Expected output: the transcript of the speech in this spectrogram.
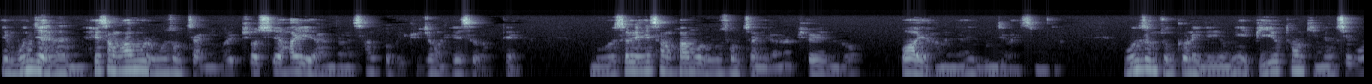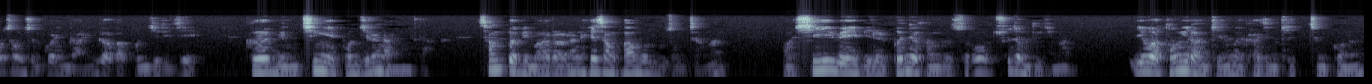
문제는 해상화물 운송장임을 표시하여야 한다는 상법의 규정을 해석할 때 무엇을 해상화물 운송장이라는 표현으로 보아야 하느냐의 문제가 있습니다. 운송증권의 내용이 비유통 기명식 운송증권인가 아닌가가 본질이지 그 명칭이 본질은 아닙니다. 상법이 말하는 해상 화물 운송장은 시웨이비를 번역한 것으로 추정되지만 이와 동일한 기능을 가진 증권은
